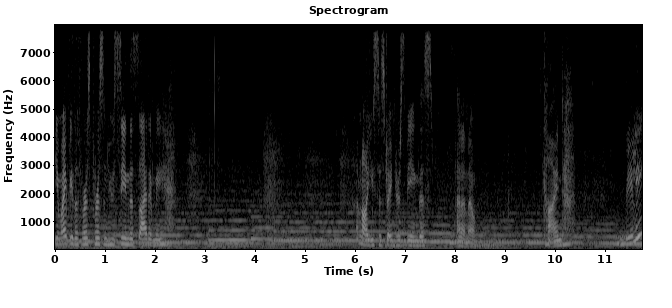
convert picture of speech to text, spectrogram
You might be the first person who's seen this side of me. I'm not used to strangers being this, I don't know, kind. Really?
